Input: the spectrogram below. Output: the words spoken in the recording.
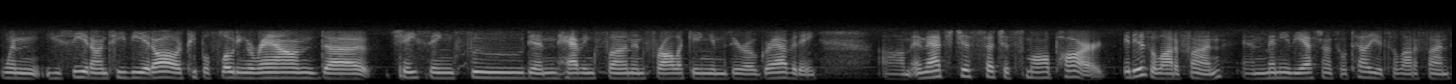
when you see it on TV at all, are people floating around, uh, chasing food and having fun and frolicking in zero gravity. Um, and that's just such a small part. It is a lot of fun, and many of the astronauts will tell you it's a lot of fun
